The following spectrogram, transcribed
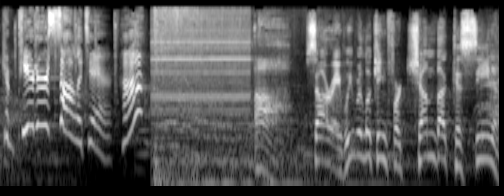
Computer solitaire, huh? Ah, sorry, we were looking for Chumba Casino.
